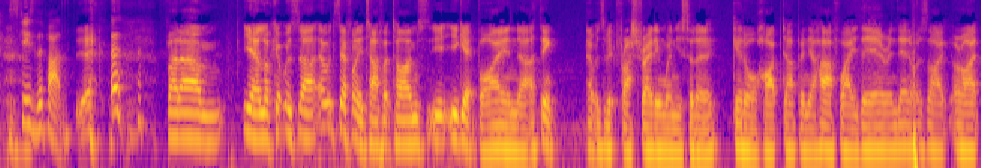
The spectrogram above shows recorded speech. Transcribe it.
Excuse the pun. Yeah. but um, yeah, look, it was uh, it was definitely tough at times. You, you get by, and uh, I think it was a bit frustrating when you sort of get all hyped up and you're halfway there, and then it was like, all right,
